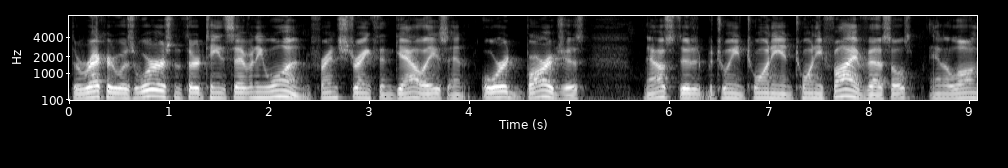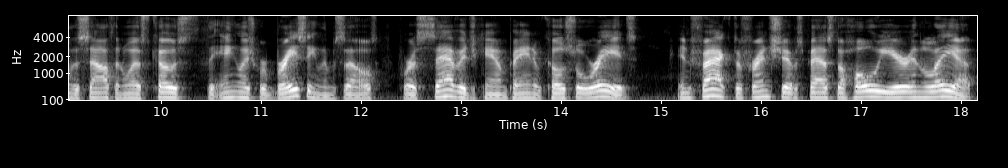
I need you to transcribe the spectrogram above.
The record was worse in 1371. French strengthened galleys and oared barges now stood at between 20 and 25 vessels, and along the south and west coasts, the English were bracing themselves for a savage campaign of coastal raids. In fact, the French ships passed the whole year in layup,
